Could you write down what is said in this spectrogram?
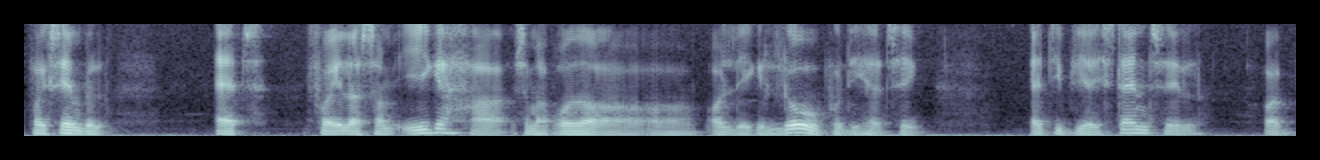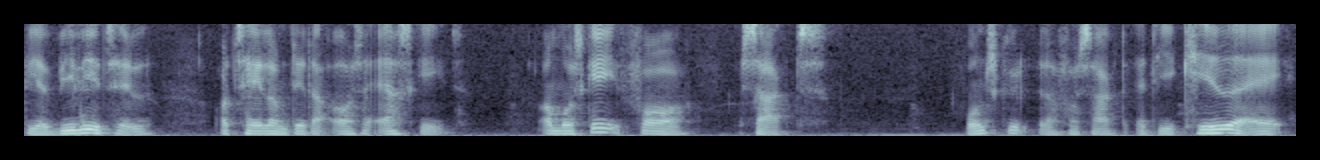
for eksempel, at forældre, som ikke har, som har prøvet at, at, at lægge låg på de her ting, at de bliver i stand til og bliver villige til at tale om det, der også er sket. Og måske får sagt undskyld, eller får sagt, at de er kede af,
